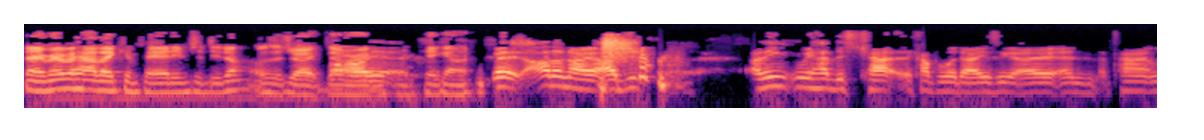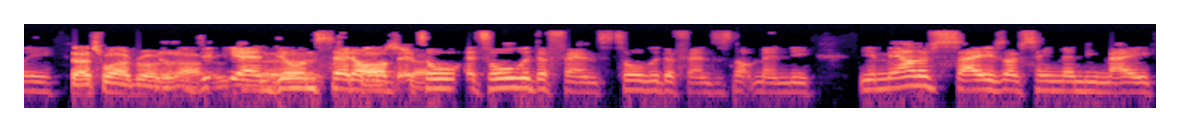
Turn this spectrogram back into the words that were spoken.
no, remember how they compared him to Dida? It was a joke. Don't Oh, worry. yeah. Keep going. But I don't know. I just, I think we had this chat a couple of days ago, and apparently, That's why I brought it up. D- yeah, and Dylan said, "Oh, clubs it's all, it's all the defense. It's all the defense. It's not Mendy." The amount of saves I've seen Mendy make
